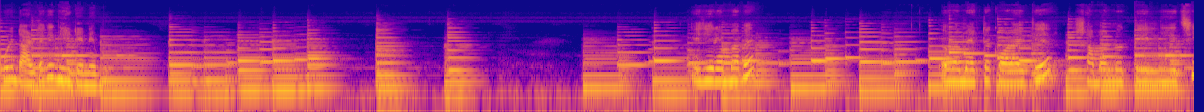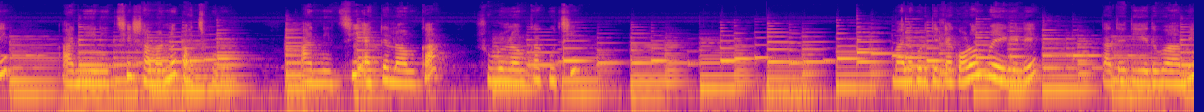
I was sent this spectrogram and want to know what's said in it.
করে ডালটাকে ঘেঁটে নেব। এই যে এরমভাবে। এবার আমি একটা কড়াইতে সামান্য তেল নিয়েছি আর নিয়ে নিচ্ছি সামান্য পাঁচফোড়ন। আর নিচ্ছি একটা লঙ্কা, শুকনো লঙ্কা কুচি। ভালো করে তেলটা গরম হয়ে গেলে তাতে দিয়ে দেবো আমি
